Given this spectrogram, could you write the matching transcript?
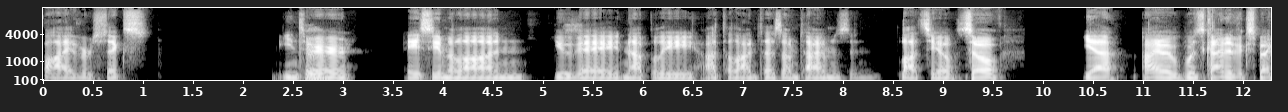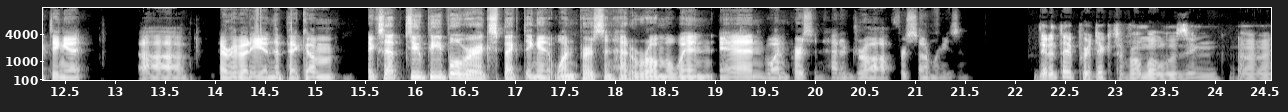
five or six. Inter, AC Milan, Juve, Napoli, Atalanta sometimes, and Lazio. So, yeah, I was kind of expecting it. Uh, everybody in the pick'em except two people were expecting it. One person had a Roma win, and one person had a draw for some reason. didn't i predict roma losing uh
